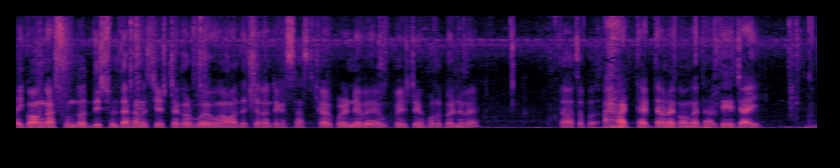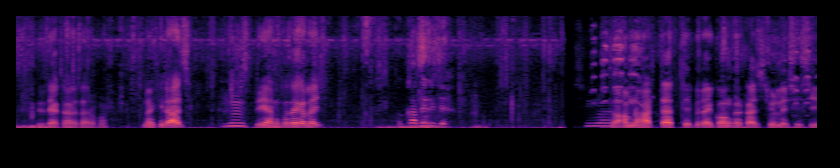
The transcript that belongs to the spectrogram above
এই গঙ্গার সুন্দর দৃশ্য দেখানোর চেষ্টা করব এবং আমাদের চ্যানেলটাকে সাবস্ক্রাইব করে নেবে এবং পেজটাকে ফলো করে নেবে। তারপর হাঁটতে হাঁটতে আমরা গঙ্গার ধার থেকে যাই। দেখা হবে তারপর। নাকি রাজ। রিহান কোথায় গেল? তো আমরা হাঁটতে হাঁটতে প্রায় গঙ্গার কাছে চলে এসেছি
